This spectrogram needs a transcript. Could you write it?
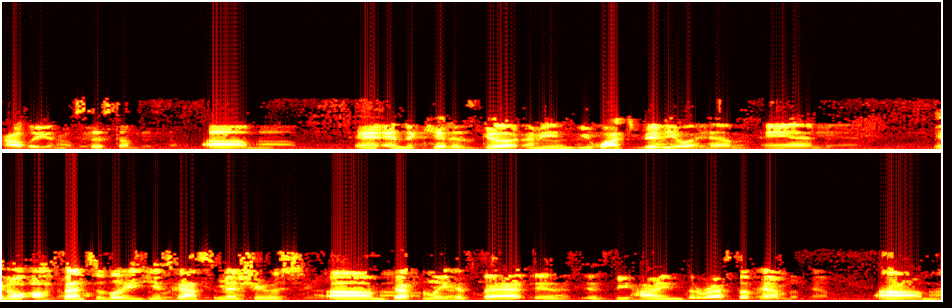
probably in the system. Um, and, and the kid is good. I mean, you watch video of him, and you know, offensively, he's got some issues. Um, definitely, his bat is is behind the rest of him. Um,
